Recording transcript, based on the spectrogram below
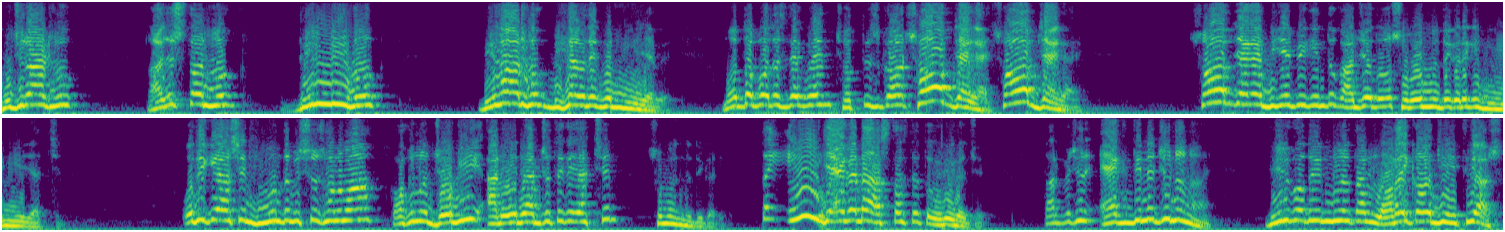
গুজরাট হোক, রাজস্থান হোক, দিল্লি হোক, বিহার হোক, বিহারে দেখবেন নিয়ে যাবে। মধ্যপ্রদেশ দেখবেন, ছত্তিশগড়, সব জায়গায় সব জায়গায় সব জায়গায় বিজেপি কিন্তু কার্যত শুভেন্দু অধিকারীকে নিয়ে নিয়ে যাচ্ছেন। ওদিকে আসেন হিমন্ত বিশ্ব শর্মা, কখনো যোগী, আর এই রাজ্য থেকে যাচ্ছেন শুভেন্দু অধিকারী। তাই এই জায়গাটা আস্তে আস্তে তৈরি হয়েছে। তার পেছনে একদিনের জন্য নয়, দীর্ঘদিন ধরে তার লড়াই করার যে ইতিহাস,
